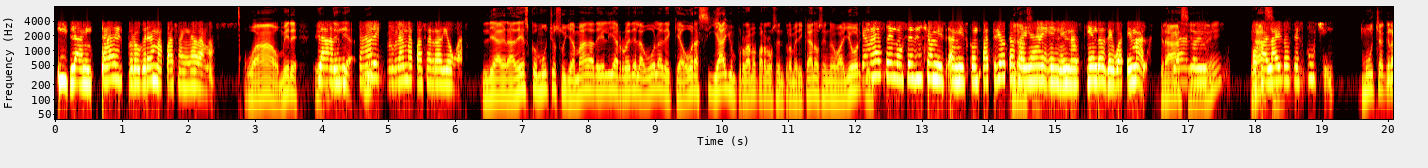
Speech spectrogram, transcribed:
y la mitad del programa pasa en nada más. Wow, mire, eh, La Delia, mitad lo- del programa pasa Radio Guard. le agradezco mucho su llamada, Delia, ruede la bola de que ahora sí hay un programa para los centroamericanos en Nueva York. Ya se los he dicho a mis, a mis compatriotas Gracias. allá en, en las tiendas de Guatemala. Gracias, lo ¿eh? Ojalá y Gracias. los escuchen. Muchas Dígale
